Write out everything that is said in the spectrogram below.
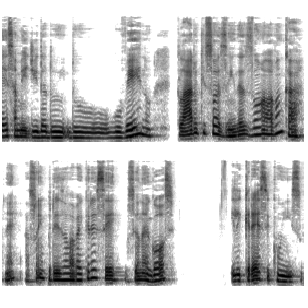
essa medida do, do governo, claro que suas vendas vão alavancar, né? A sua empresa ela vai crescer, o seu negócio ele cresce com isso,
